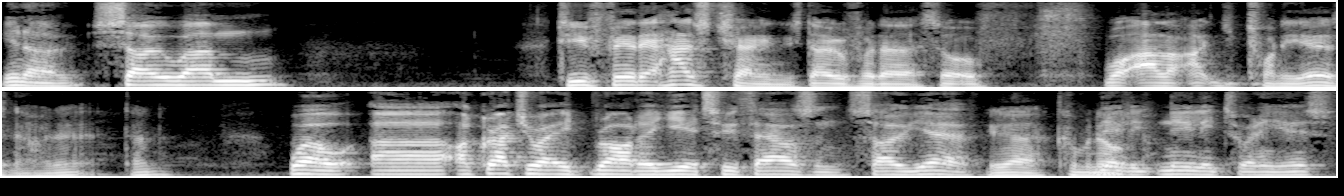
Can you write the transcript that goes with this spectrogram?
you know. So. um Do you feel it has changed over the sort of what? Well, 20 years now, isn't it? Well, uh, I graduated RADA year 2000, so yeah, Yeah, coming nearly up. nearly 20 years.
